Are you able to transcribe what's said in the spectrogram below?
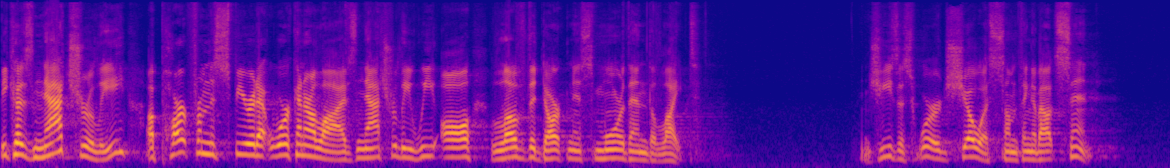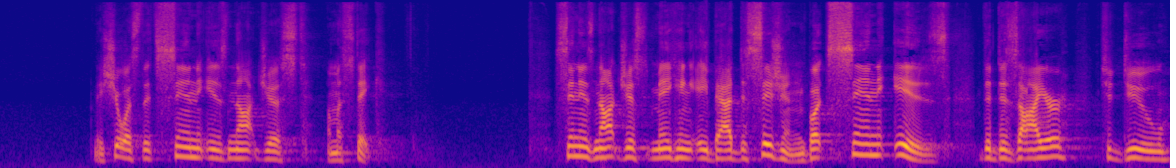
Because naturally, apart from the Spirit at work in our lives, naturally we all love the darkness more than the light. And Jesus' words show us something about sin. They show us that sin is not just a mistake. Sin is not just making a bad decision, but sin is the desire to do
